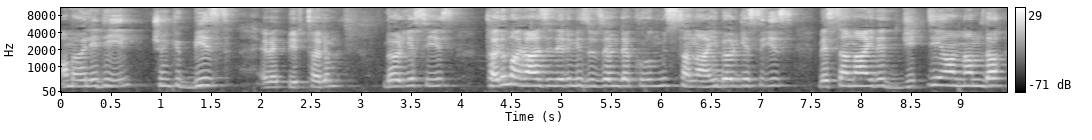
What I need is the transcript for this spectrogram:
ama öyle değil. Çünkü biz evet bir tarım bölgesiyiz. Tarım arazilerimiz üzerinde kurulmuş sanayi bölgesiyiz ve sanayide ciddi anlamda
